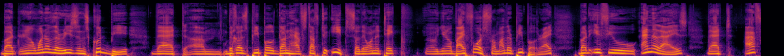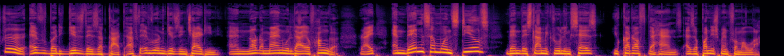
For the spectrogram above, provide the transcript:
But you know one of the reasons could be that um, because people don't have stuff to eat so they want to take uh, you know by force from other people right but if you analyze that after everybody gives their zakat, after everyone gives in charity, and not a man will die of hunger, right? And then someone steals, then the Islamic ruling says you cut off the hands as a punishment from Allah.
